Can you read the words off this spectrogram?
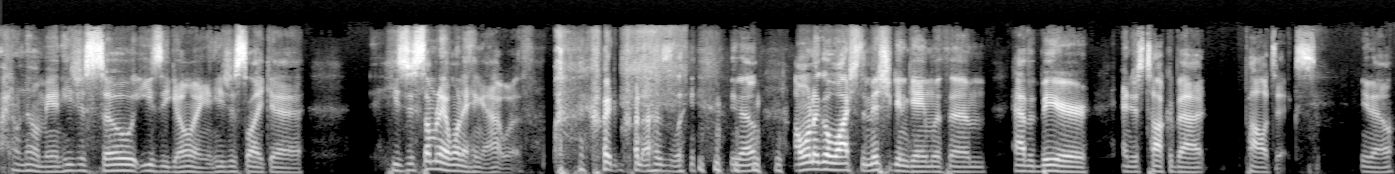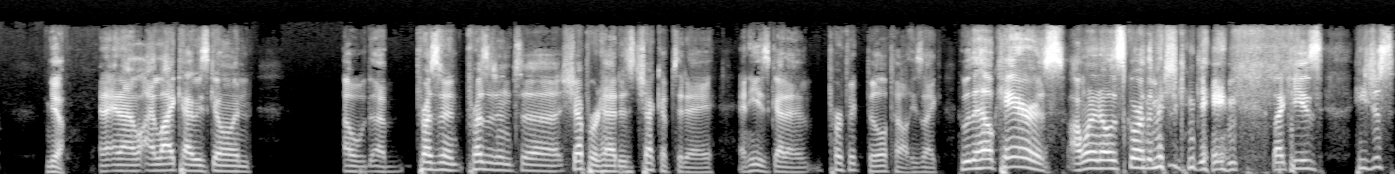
I don't know, man. He's just so easygoing, and he's just like uh he's just somebody I want to hang out with. quite quite honestly, you know, I want to go watch the Michigan game with him, have a beer, and just talk about politics. You know. Yeah. And, and I, I like how he's going. Oh, uh, President President uh, Shepard had his checkup today, and he's got a perfect bill of health. He's like, "Who the hell cares? I want to know the score of the Michigan game." like he's he's just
